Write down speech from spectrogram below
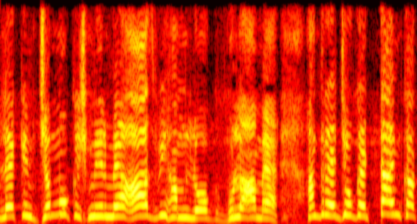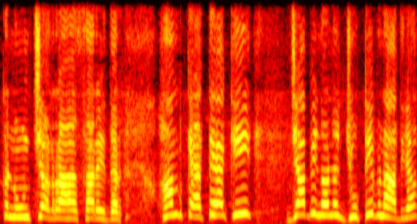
लेकिन जम्मू कश्मीर में आज भी हम लोग गुलाम हैं। अंग्रेज़ों के टाइम का कानून चल रहा है सर इधर। हम कहते हैं कि जब इन्होंने जूटी बना दिया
